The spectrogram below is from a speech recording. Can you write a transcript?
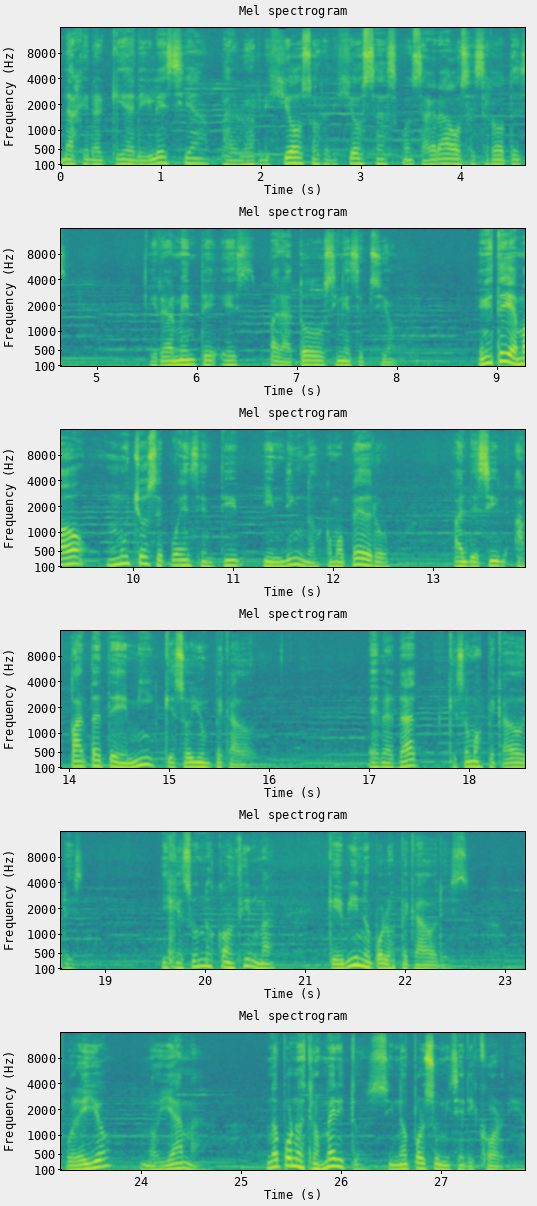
la jerarquía de la iglesia, para los religiosos, religiosas, consagrados, sacerdotes, y realmente es para todos sin excepción. En este llamado muchos se pueden sentir indignos, como Pedro, al decir, apártate de mí que soy un pecador. Es verdad que somos pecadores, y Jesús nos confirma que vino por los pecadores. Por ello nos llama, no por nuestros méritos, sino por su misericordia.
